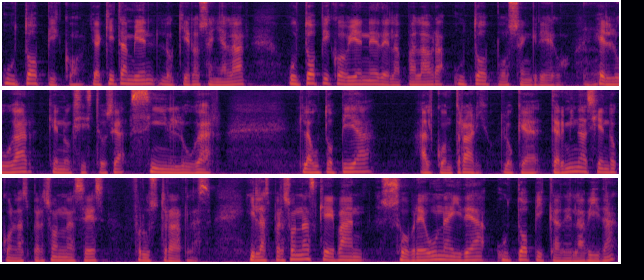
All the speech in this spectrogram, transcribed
utópico. Y aquí también lo quiero señalar, utópico viene de la palabra utopos en griego, el lugar que no existe, o sea, sin lugar. La utopía, al contrario, lo que termina haciendo con las personas es frustrarlas. Y las personas que van sobre una idea utópica de la vida,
